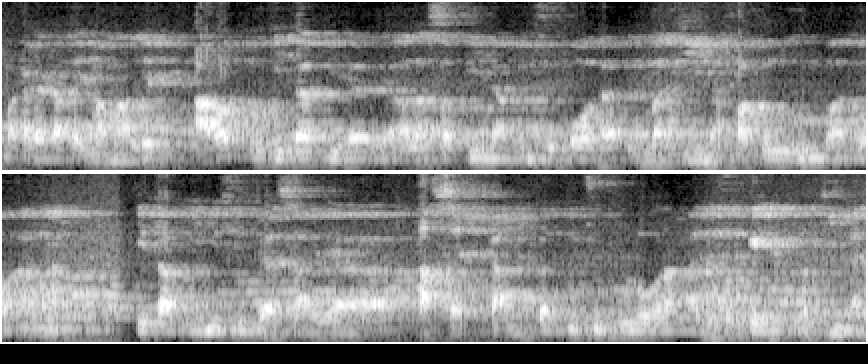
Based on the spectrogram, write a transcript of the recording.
Makanya kata Imam Malik, Arab tu kita biha ala sabina min fuqaha il Madinah, fakuluhum wa ta'ana. Kitab ini sudah saya tasehkan ke 70 orang ahli fikih Madinah.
